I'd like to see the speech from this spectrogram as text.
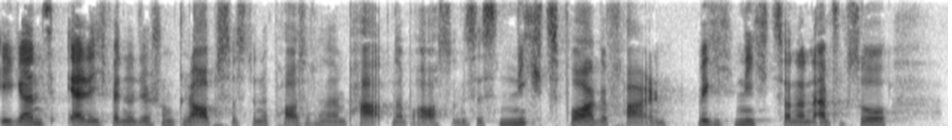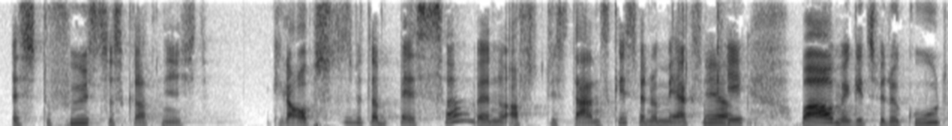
Eh ganz ehrlich, wenn du dir schon glaubst, dass du eine Pause von deinem Partner brauchst und es ist nichts vorgefallen, wirklich nichts, sondern einfach so, es, du fühlst es gerade nicht. Glaubst du, es wird dann besser, wenn du auf Distanz gehst, wenn du merkst, Ja. okay, wow, mir geht's wieder gut?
